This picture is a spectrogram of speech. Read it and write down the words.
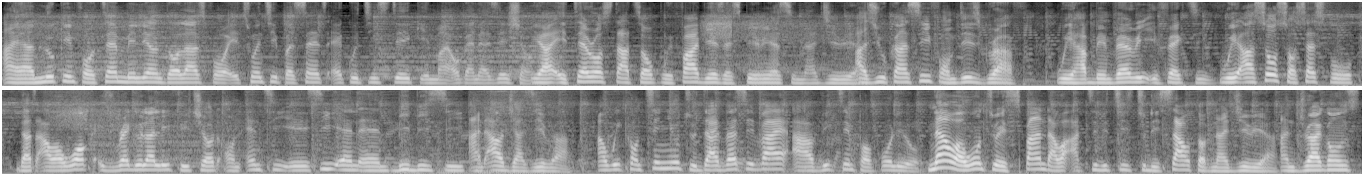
I am looking for $10 million for a 20% equity stake in my organization. We are a terror startup with 5 years experience in Nigeria. As you can see from this graph, we have been very effective. We are so successful that our work is regularly featured on NTA, CNN, BBC, and Al Jazeera. And we continue to diversify our victim portfolio. Now I want to expand our activities to the south of Nigeria. And Dragons,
